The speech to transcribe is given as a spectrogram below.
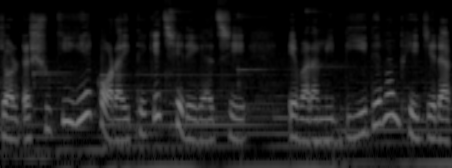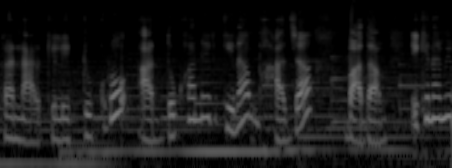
জলটা শুকিয়ে গিয়ে কড়াই থেকে ছেড়ে গেছে। এবার আমি দিয়ে দিলাম ভেজে রাখা নারকেলের টুকরো আর দোকানের কেনা ভাজা বাদাম। এখানে আমি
